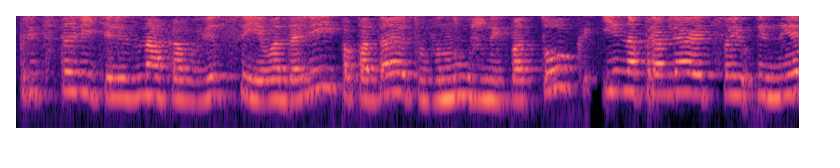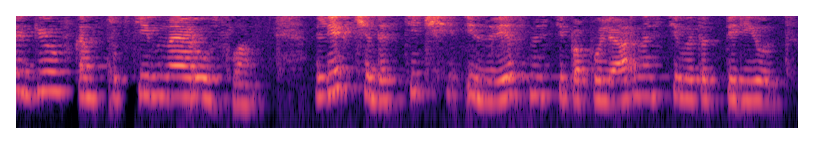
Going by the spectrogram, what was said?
Представители знаков Весы и Водолей попадают в нужный поток и направляют свою энергию в конструктивное русло. Легче достичь известности, популярности в этот период,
